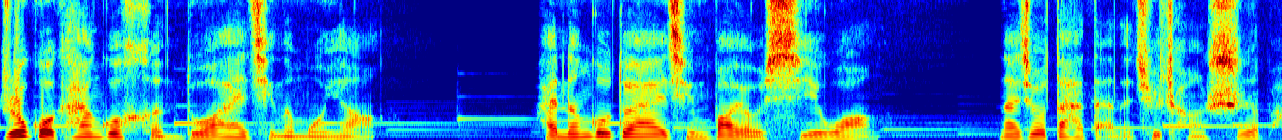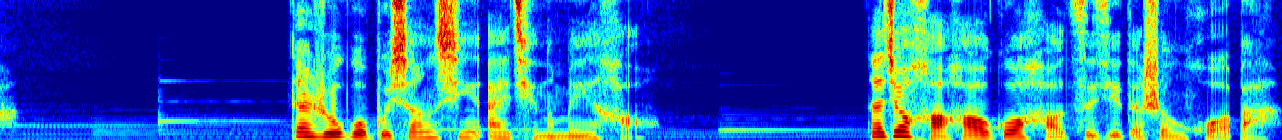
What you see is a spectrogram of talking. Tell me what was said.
如果看过很多爱情的模样。还能够对爱情抱有希望，那就大胆的去尝试吧。但如果不相信爱情的美好，那就好好过好自己的生活吧。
